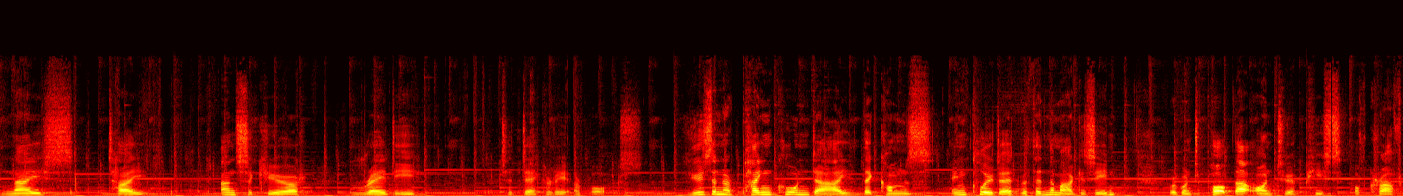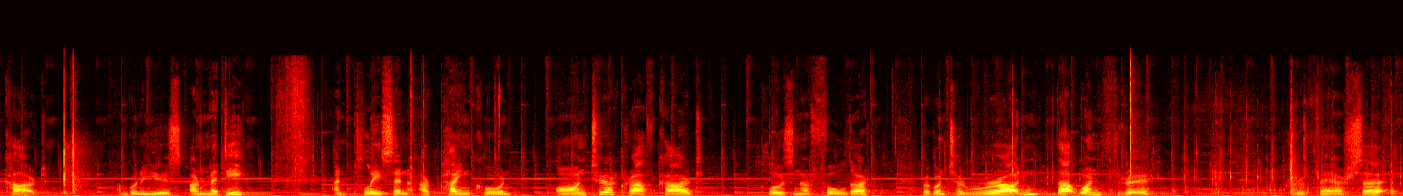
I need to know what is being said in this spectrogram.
nice, tight and secure, ready to decorate our box. Using our pine cone die that comes included within the magazine, we're going to pop that onto a piece of craft card. I'm going to use our MIDI and place in our pine cone onto our craft card, closing our folder. We're going to run that one through, reverse it.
